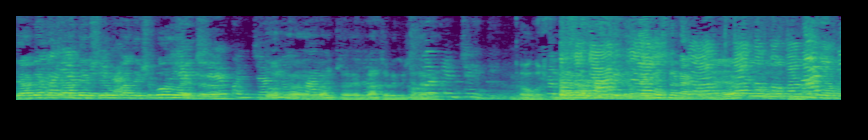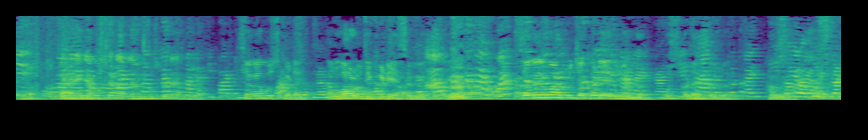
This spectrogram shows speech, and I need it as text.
त्या गटाचे सगळं बुसकट आहे आणि वाळूचे खडे आहे सगळे. सगळे वाळूचे खडे. आहेत म्हणजे बुसकट आहे. सगळं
